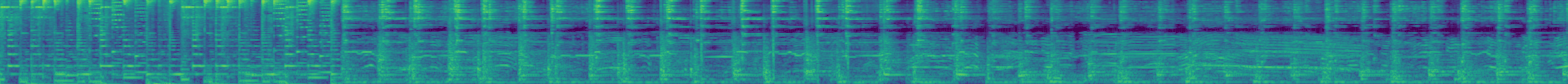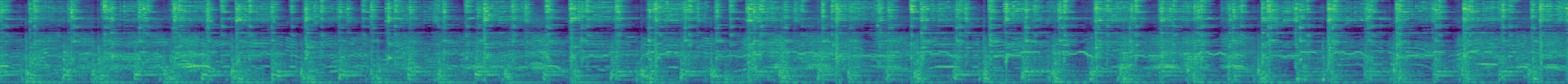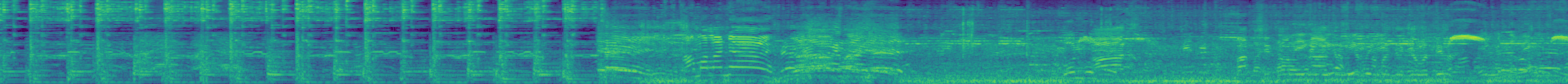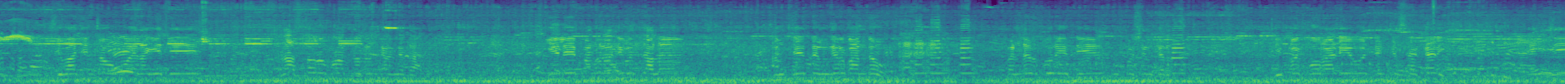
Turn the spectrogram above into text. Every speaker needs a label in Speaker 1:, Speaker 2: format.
Speaker 1: Thank you.
Speaker 2: आज तालुका समाजाच्या वतीनं शिवाजी चौक वैराग येथे रास्ता रोको आंदोलन करण्यात आलं. गेले पंधरा दिवस झालं. आमचे धनगर बांधव पंढरपूर येथे उपोषण करत. दीपक बोराडे व त्यांचे सहकारी यांची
